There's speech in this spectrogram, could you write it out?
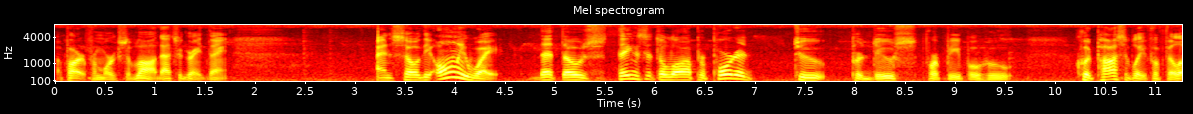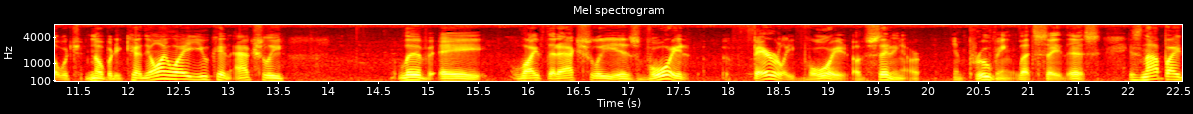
apart from works of law. That's a great thing. And so the only way that those things that the law purported to produce for people who could possibly fulfill it, which nobody can. The only way you can actually live a life that actually is void, fairly void of sinning or improving, let's say this, is not by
